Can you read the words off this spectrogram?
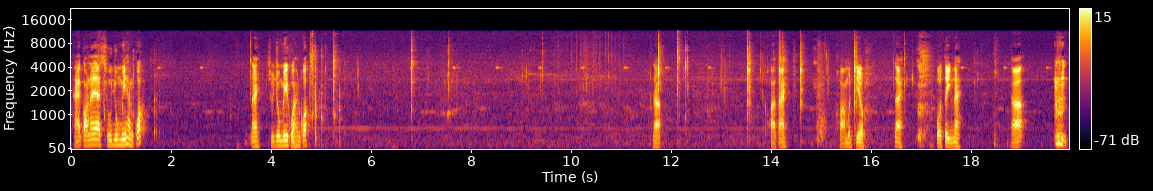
hai con này Suzumi Hàn Quốc. Đây, Suzumi của Hàn Quốc. Đó. Khóa tay. Khóa một chiều. Đây cổ tình này. Đó.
